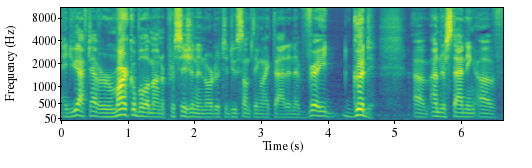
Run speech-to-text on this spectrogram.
and you have to have a remarkable amount of precision in order to do something like that and a very good um, understanding of,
